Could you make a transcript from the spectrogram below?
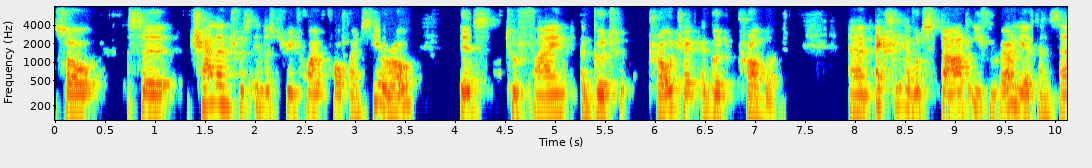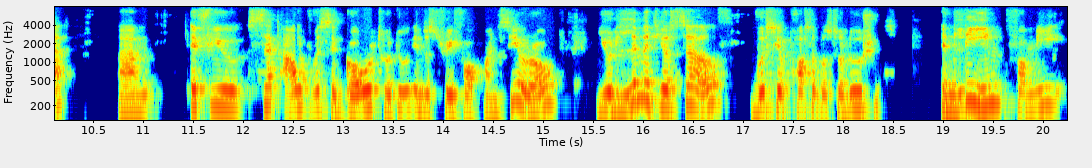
So the challenge with Industry 4.0 is to find a good project, a good problem. And actually, I would start even earlier than that. Um, if you set out with the goal to do Industry 4.0, you limit yourself with your possible solutions. In Lean, for me,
